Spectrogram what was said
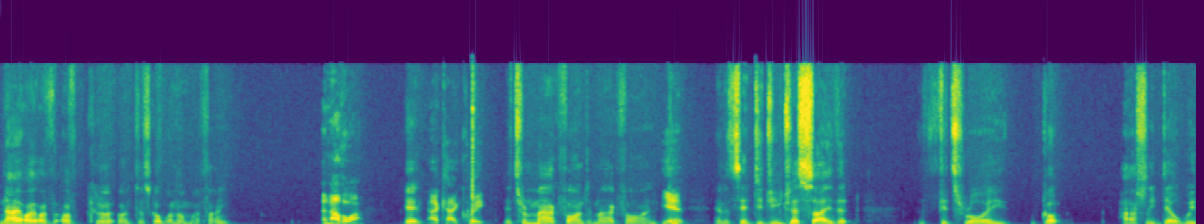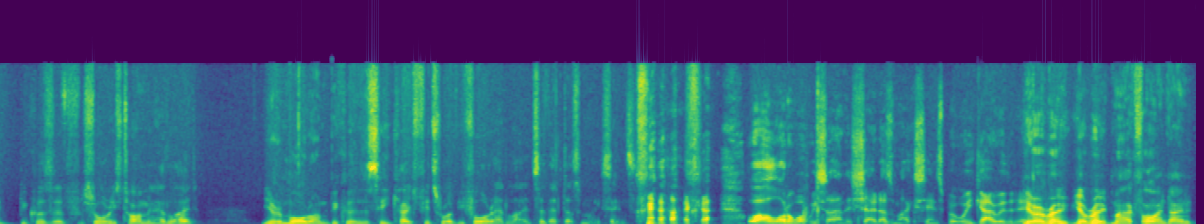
No, I, I've, I've, I've just got one on my phone. Another one. Yeah. Okay, quick. It's from Mark Fine to Mark Fine. Yeah. And it said, Did you just say that Fitzroy got harshly dealt with because of Shawry's time in Adelaide? You're a moron because he coached Fitzroy before Adelaide, so that doesn't make sense. okay. Well, a lot of what we say on this show doesn't make sense, but we go with it. Anyway. you're a rude, you're rude, Mark Fine. Don't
